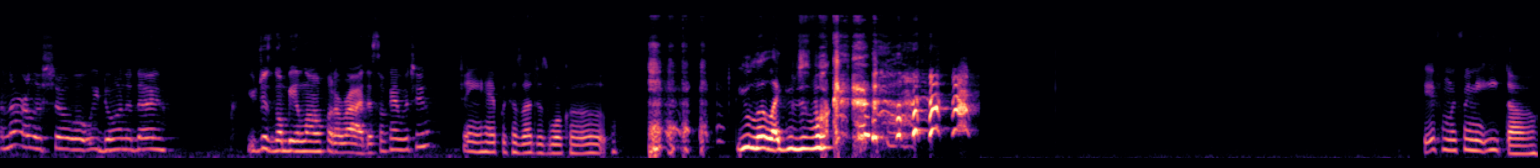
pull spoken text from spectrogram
I'm not really sure what we doing today. You just gonna be along for the ride. That's okay with you? She ain't happy because I just woke her up. you look like you just woke Definitely finna eat though.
